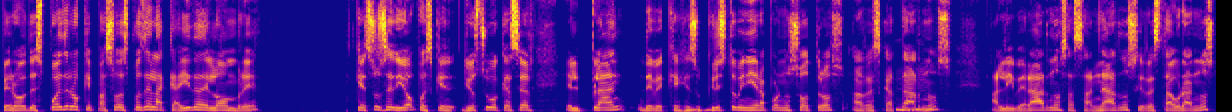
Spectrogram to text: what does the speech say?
Pero después de lo que pasó, después de la caída del hombre, ¿Qué sucedió? Pues que Dios tuvo que hacer el plan de que Jesucristo viniera por nosotros a rescatarnos, a liberarnos, a sanarnos y restaurarnos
